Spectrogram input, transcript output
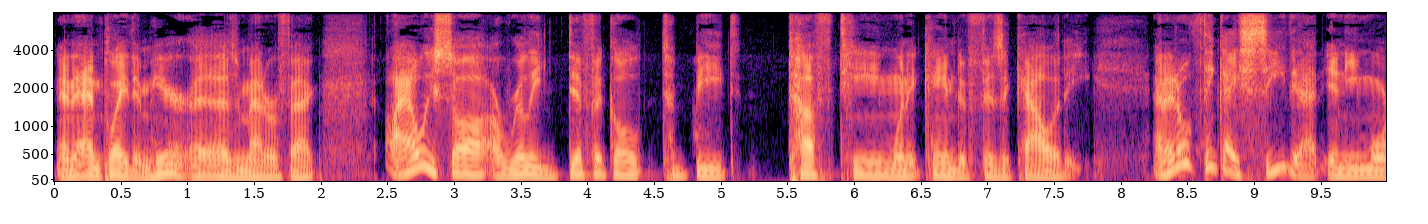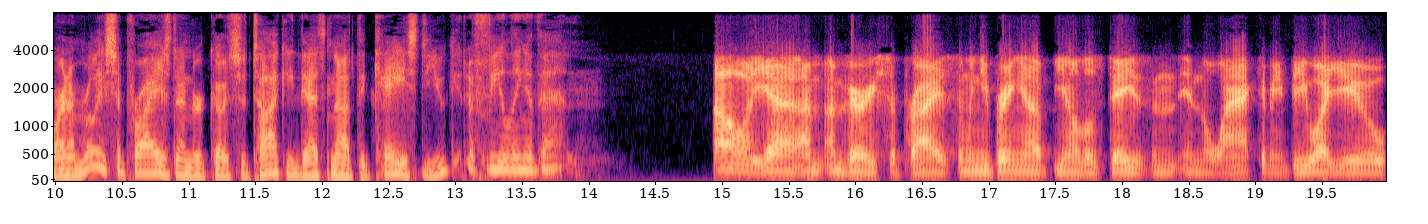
and and play them here. As a matter of fact. I always saw a really difficult to beat tough team when it came to physicality. And I don't think I see that anymore. And I'm really surprised under Coach Sitake that's not the case. Do you get a feeling of that? Oh yeah, I'm I'm very surprised. And when you bring up you know those days in in the WAC, I mean BYU,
